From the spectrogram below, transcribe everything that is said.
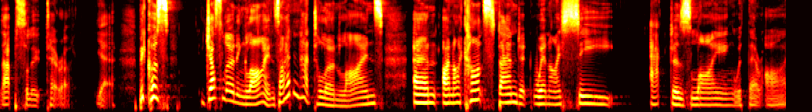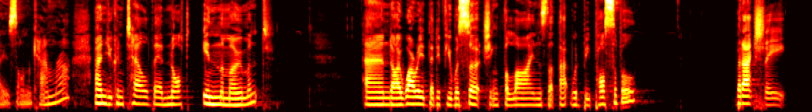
absolute terror. Yeah. Because just learning lines, I hadn't had to learn lines, and, and I can't stand it when I see actors lying with their eyes on camera, and you can tell they're not in the moment. And I worried that if you were searching for lines, that that would be possible. But actually,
